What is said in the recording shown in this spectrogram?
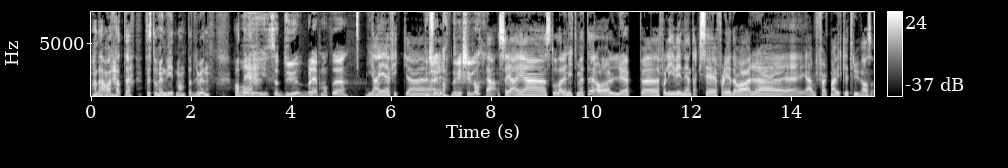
Og der var det at det, det sto en hvit mann på tribunen. Og det Oi, så du ble på en måte Jeg fikk eh, Fikk skyld, da. Du fikk skylda? Ja, så jeg eh, sto der i 90 minutter og løp eh, for livet inn i en taxi, fordi det var eh, Jeg følte meg virkelig trua, altså.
